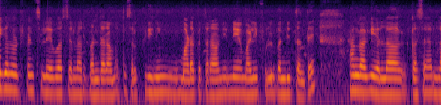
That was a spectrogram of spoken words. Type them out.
ಈಗ ನೋಡಿ ಫ್ರೆಂಡ್ಸ್ ಲೇಬರ್ಸ್ ಎಲ್ಲರೂ ಬಂದಾರ, ಮತ್ತು ಸ್ವಲ್ಪ ಕ್ಲೀನಿಂಗ್ ಮಾಡಕತ್ತಾರ. ನಿನ್ನೆ ಮಳೆ ಫುಲ್ ಬಂದಿತ್ತಂತೆ. ಹಾಗಾಗಿ ಎಲ್ಲ ಕಸ ಎಲ್ಲ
